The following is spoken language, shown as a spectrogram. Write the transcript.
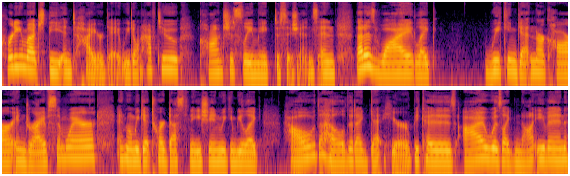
pretty much the entire day. We don't have to consciously make decisions. And that is why, like, we can get in our car and drive somewhere. And when we get to our destination, we can be like, how the hell did I get here? Because I was like not even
